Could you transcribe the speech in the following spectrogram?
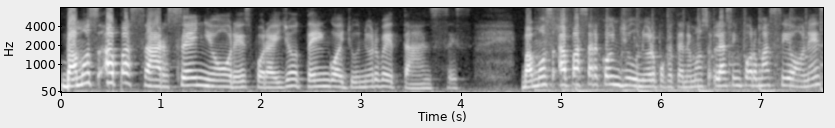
Vamos a pasar, señores, por ahí yo tengo a Junior Betances. Vamos a pasar con Junior porque tenemos las informaciones,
